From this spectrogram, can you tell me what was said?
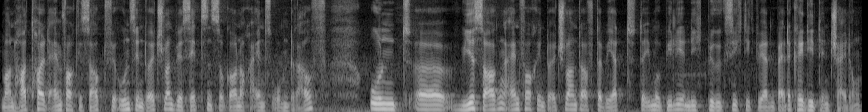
Man hat halt einfach gesagt, für uns in Deutschland, wir setzen sogar noch eins obendrauf und äh, wir sagen einfach, in Deutschland darf der Wert der Immobilie nicht berücksichtigt werden bei der Kreditentscheidung.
